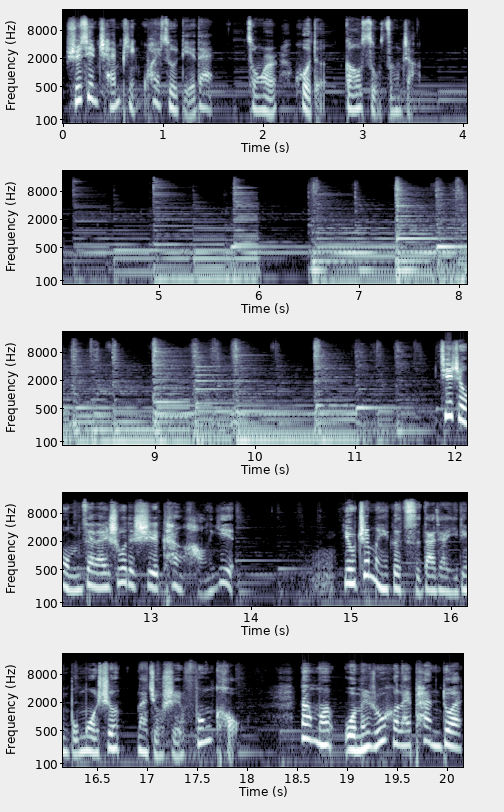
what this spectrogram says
实现产品快速迭代，从而获得高速增长。接着，我们再来说的是看行业。有这么一个词，大家一定不陌生，那就是风口。那么，我们如何来判断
